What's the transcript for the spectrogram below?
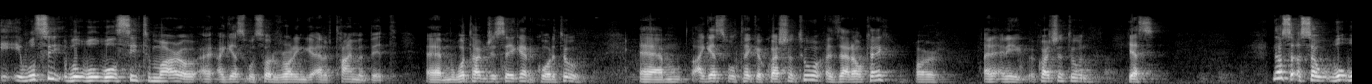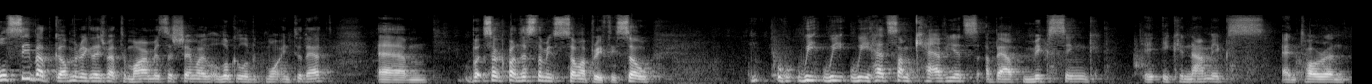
we'll see. We'll, we'll, see tomorrow. I, I guess we're sort of running out of time a bit. Um, what time did you say again? Quarter two. Um, I guess we'll take a question or two. Is that okay? Or any question or two? Yes. No, so, so we'll, we'll see about government regulation about tomorrow. Mr. Shem, I'll look a little bit more into that. Um, but so, just let me sum up briefly. So, we, we, we had some caveats about mixing e- economics and Torah, and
